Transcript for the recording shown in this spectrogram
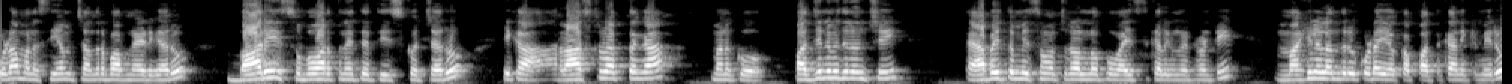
కూడా మన సీఎం చంద్రబాబు నాయుడు గారు భారీ శుభవార్తనైతే తీసుకొచ్చారు. ఇక రాష్ట్ర వ్యాప్తంగా మనకు పద్దెనిమిది నుంచి యాభై తొమ్మిది సంవత్సరాల లోపు వయసు కలిగినటువంటి మహిళలందరూ కూడా ఈ యొక్క పథకానికి మీరు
